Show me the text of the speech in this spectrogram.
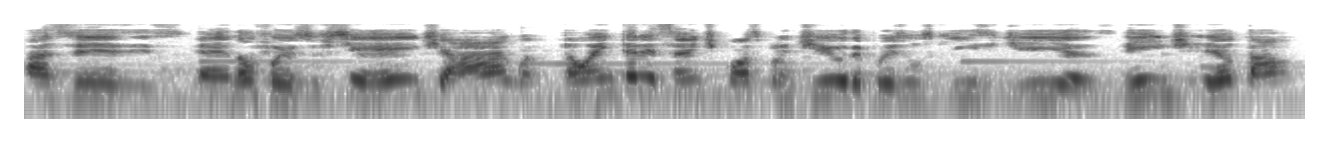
às vezes é, não foi o suficiente a água, então é interessante pós-plantio, depois de uns 15 dias, 20, eu tava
